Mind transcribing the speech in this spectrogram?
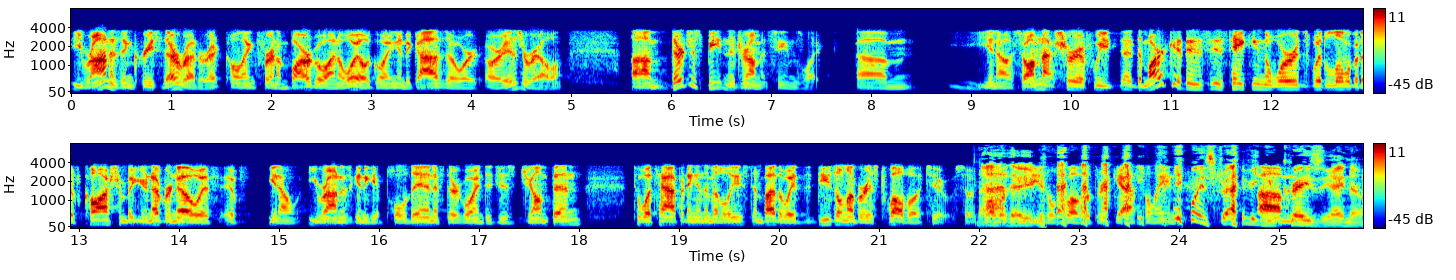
Iran has increased their rhetoric, calling for an embargo on oil going into Gaza or or Israel. Um, they're just beating the drum. It seems like. Um, you know, so I'm not sure if we the market is is taking the words with a little bit of caution, but you never know if if you know Iran is going to get pulled in, if they're going to just jump in to what's happening in the Middle East. And by the way, the diesel number is 1202. So 1202 ah, diesel, 1203 gasoline. it was driving you um, crazy, I know.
